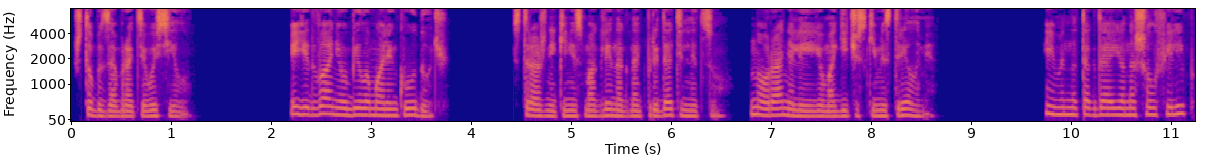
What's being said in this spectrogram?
чтобы забрать его силу. И едва не убила маленькую дочь. Стражники не смогли нагнать предательницу, но ранили ее магическими стрелами. Именно тогда ее нашел Филипп?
